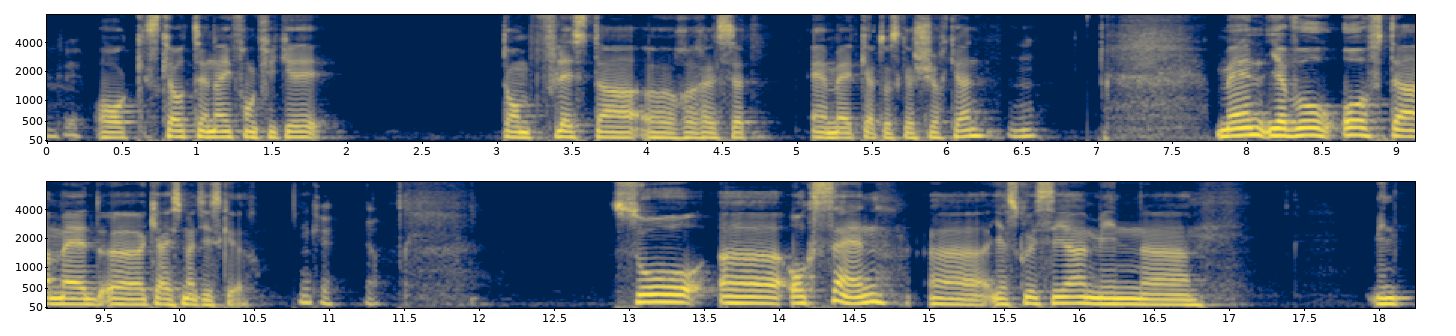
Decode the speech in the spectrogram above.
Okej. Och scouterna i Frankrike, de flesta uh, rörelser är med katolska kyrkan. Men jag var ofta med uh, karismatiker. Okej, ja. Så, eh, och sen, eh, jag skulle säga min, uh, min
